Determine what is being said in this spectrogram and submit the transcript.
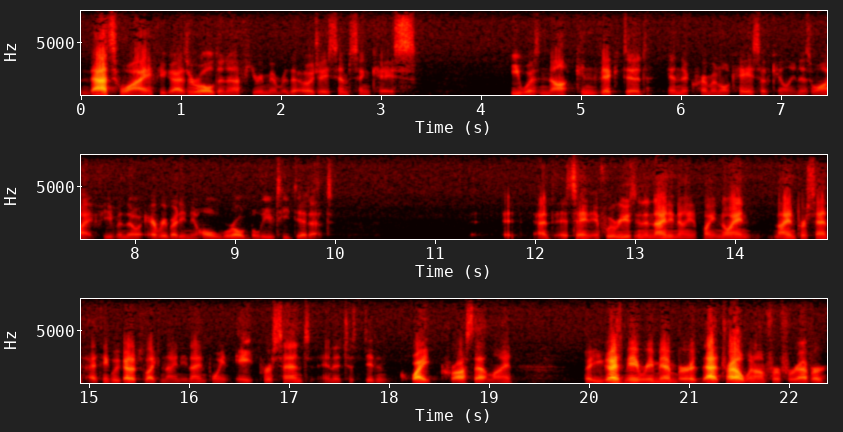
And that's why, if you guys are old enough, you remember the O.J. Simpson case. he was not convicted in the criminal case of killing his wife, even though everybody in the whole world believed he did it. It- and It's saying if we were using the 99.99%, I think we got up to like 99.8%, and it just didn't quite cross that line. But you guys may remember that trial went on for forever,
